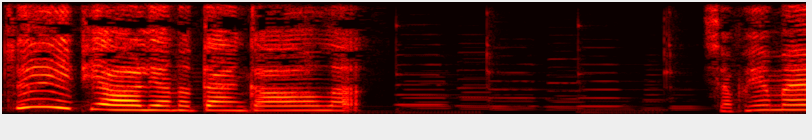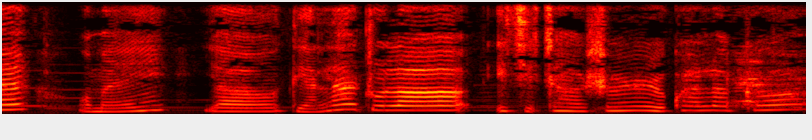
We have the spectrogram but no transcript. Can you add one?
最漂亮的蛋糕了！小朋友们，我们要点蜡烛了，一起唱生日快乐歌。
